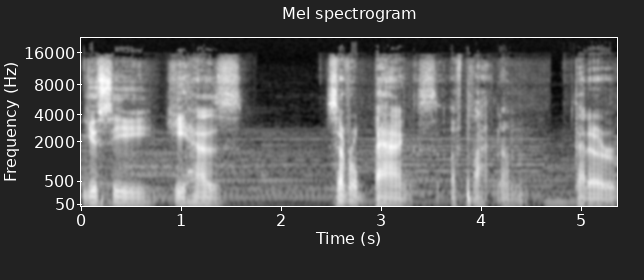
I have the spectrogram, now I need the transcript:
You see he has several bags of platinum that are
